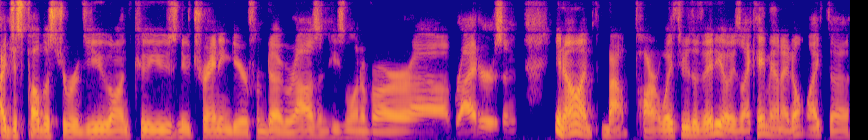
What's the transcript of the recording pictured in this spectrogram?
I just published a review on KUIU's new training gear from Doug Rosen. He's one of our uh, riders, and you know about partway through the video, he's like, "Hey man, I don't like the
